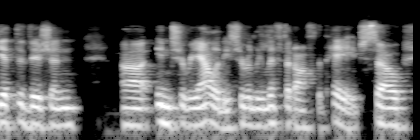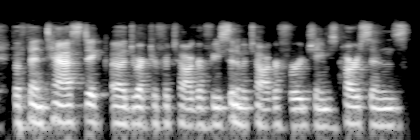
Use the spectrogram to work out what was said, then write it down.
get the vision uh, into reality to really lift it off the page. So the fantastic uh, director of photography cinematographer james parsons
